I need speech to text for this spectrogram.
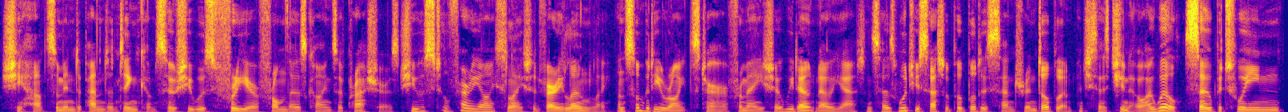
She had some independent income, so she was freer from those kinds of pressures. She was still very isolated, very lonely. And somebody writes to her from Asia, we don't know yet, and says, Would you set up a Buddhist centre in Dublin? And she says, Do you know, I will. So between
